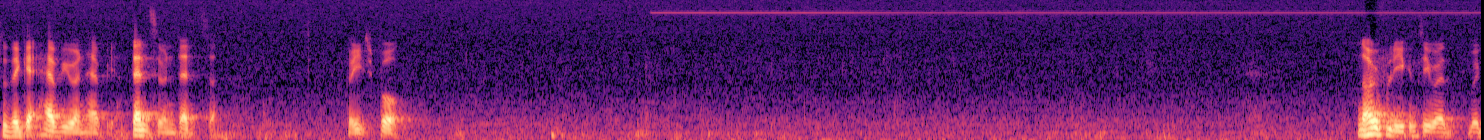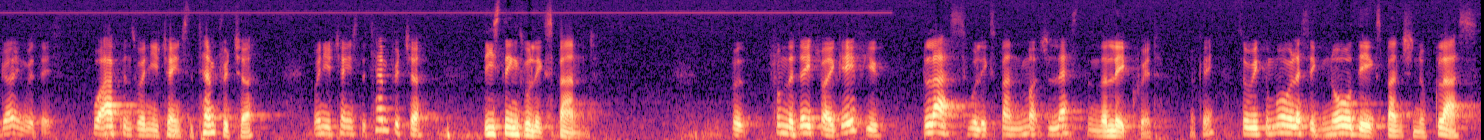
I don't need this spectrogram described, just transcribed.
So they get heavier and heavier, denser and denser for each ball. Now hopefully you can see where we're going with this. What happens when you change the temperature? When you change the temperature, these things will expand. But from the data I gave you, glass will expand much less than the liquid. Okay? So we can more or less ignore the expansion of glass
